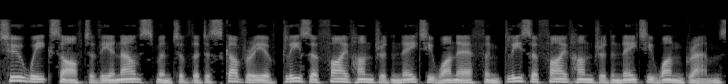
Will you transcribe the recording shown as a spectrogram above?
Two weeks after the announcement of the discovery of Gliese 581f and Gliese 581 grams,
